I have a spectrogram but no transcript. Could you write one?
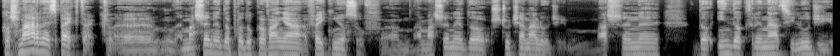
koszmarny spektakl, maszyny do produkowania fake newsów, maszyny do szczucia na ludzi, maszyny do indoktrynacji ludzi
